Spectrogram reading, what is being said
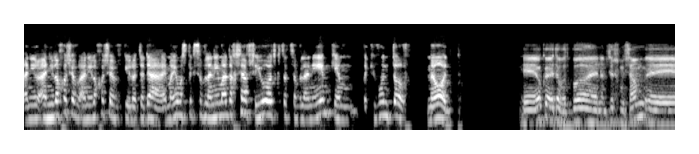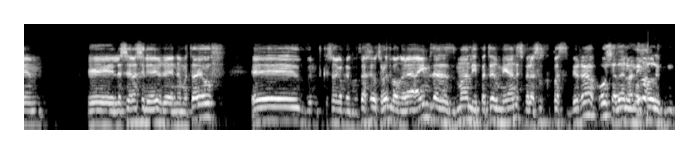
אני, אני לא חושב, אני לא חושב, כאילו, אתה יודע, הם היו מספיק סבלניים עד עכשיו, שיהיו עוד קצת סבלניים, כי הם בכיוון טוב, מאוד. אה, אוקיי, טוב, אז בואו אה, נמשיך משם. לשאלה של יאיר נמטיוף, אה, ונתקשר גם לקבוצה אחרת שלא דיברנו עליה, האם זה הזמן להיפטר מיאנס ולעשות קופה סבירה, או שעדיין לא אני מאוחר לבנ-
